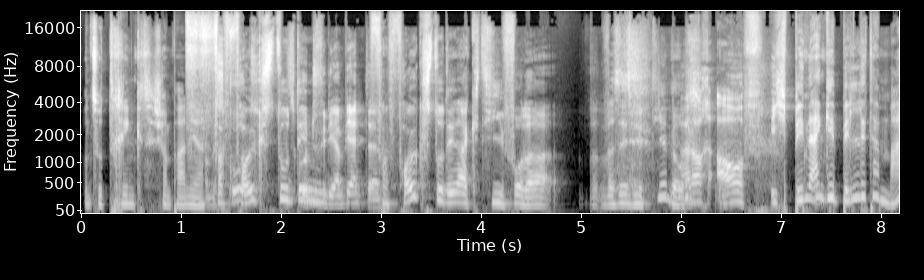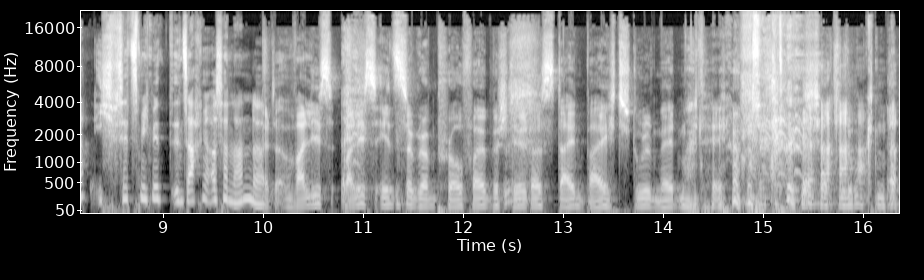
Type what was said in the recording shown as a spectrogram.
und so trinkt Champagner. Verfolgst du den- für die Ambiente. Verfolgst du den aktiv oder was ist mit dir los? Hör doch auf. Ich bin ein gebildeter Mann. Ich setze mich mit den Sachen auseinander. Alter, Wallis, Wallis Instagram-Profile besteht aus Dein Beichtstuhl, Made My Day und Richard Lugner.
